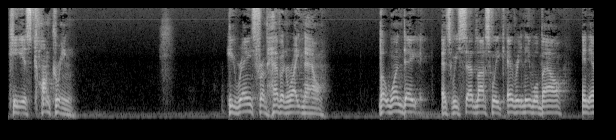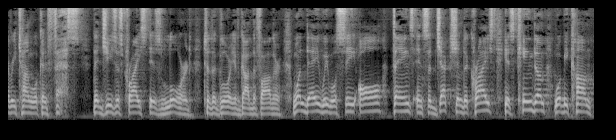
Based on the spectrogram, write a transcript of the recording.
He is conquering. He reigns from heaven right now. But one day, as we said last week, every knee will bow and every tongue will confess that Jesus Christ is Lord to the glory of God the Father. One day we will see all things in subjection to Christ. His kingdom will become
